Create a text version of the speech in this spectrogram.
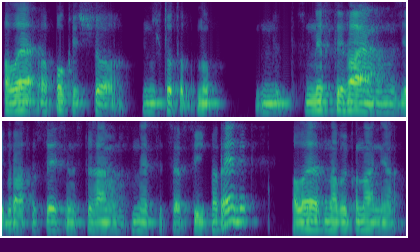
але е, поки що ніхто тут ну, не встигаємо ми зібрати сесію, не встигаємо внести це в свій перелік. Але на виконання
